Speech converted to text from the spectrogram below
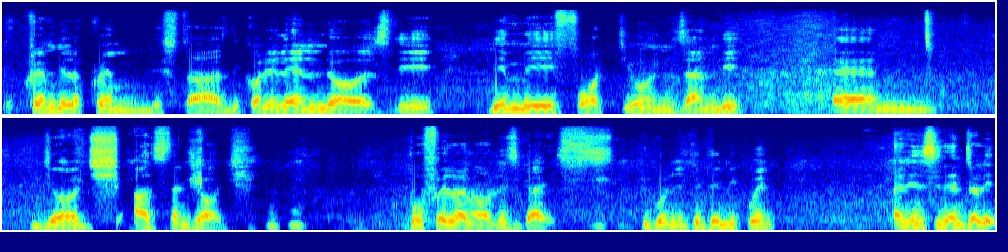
the creme de la creme, the stars, the Colilendos, the, the May Fortunes, and the um, George, Alston George, Puffel and all these guys to go and entertain the Queen. And incidentally,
